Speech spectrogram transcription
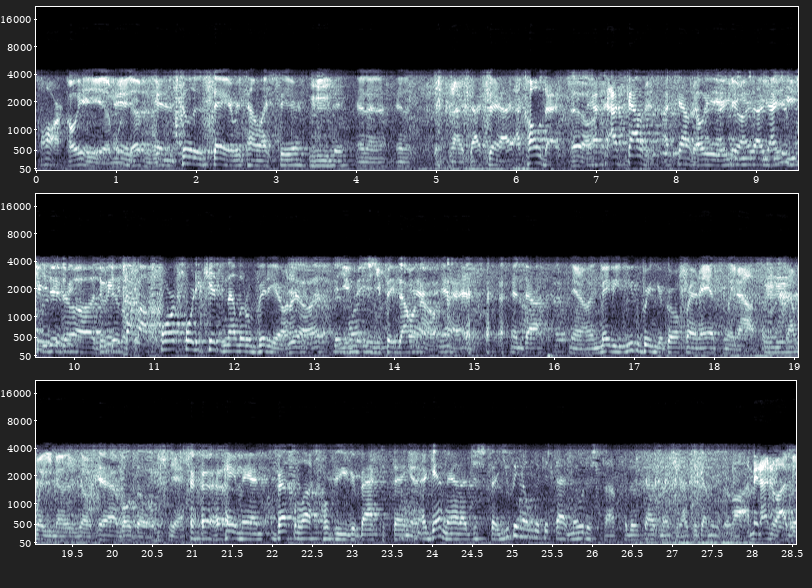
star. Oh yeah, yeah, most and, definitely. and until this day, every time I see her, Mhm. and uh, and, uh, and I, I say I, I called that. Yeah. I, I scouted. I scouted. Oh, yeah, I, you- I, you I knew you- you did gonna uh, 40 kids in that little video. And I that's good you, pick- and you picked that one out. Yeah, and, and uh, you know, and maybe you can bring your girlfriend and out. So Mhm. That way you know there's no. Yeah, both of them. Yeah. hey man, best of luck. Hope you get back to thing. And again, man, I just uh, you being able to get that notice stuff for those guys mentioned, I think that means a lot. I mean, I know I'd be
